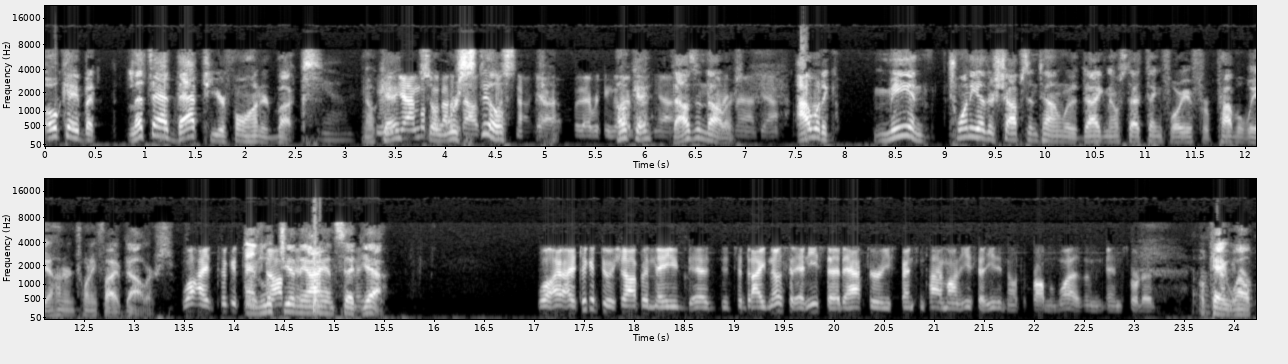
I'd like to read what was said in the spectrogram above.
Okay, but let's add that to your four hundred bucks. Yeah. Okay. Mm, yeah, I'm so about we're still now, yeah, with everything. That okay. I've done, yeah. Thousand dollars. Yeah. I would have. Me and 20 other shops in town would have diagnosed that thing for you for probably $125. Well, I took it to and a looked shop you in the eye and said, "Yeah." Well, I, I took it to a shop and they uh, to diagnose it, and he said after he spent some time on it, he said he didn't know what the problem was, and, and sort of. Okay, well,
